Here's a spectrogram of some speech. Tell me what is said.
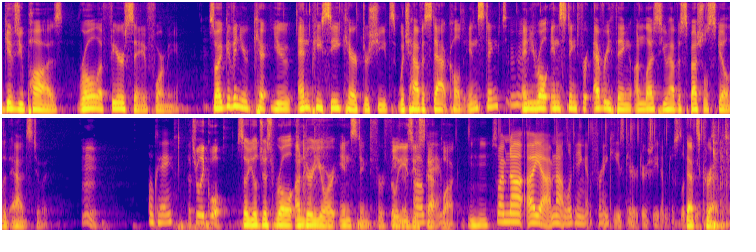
gives you pause. Roll a fear save for me. So I've given you cha- you NPC character sheets which have a stat called instinct, and you roll instinct for everything unless you have a special skill that adds to it. Okay. That's really cool. So you'll just roll under your instinct for fear. Really easy to Okay. stat block. So I'm not. Uh, yeah, I'm not looking at Frankie's character sheet. I'm just looking. That's correct.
